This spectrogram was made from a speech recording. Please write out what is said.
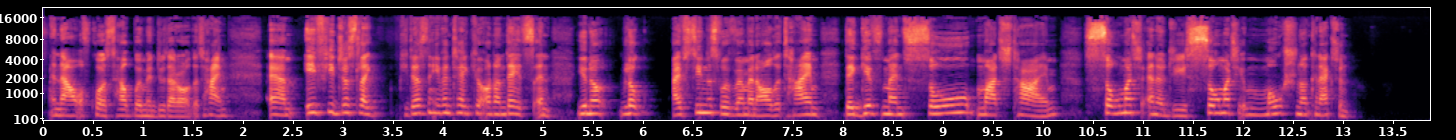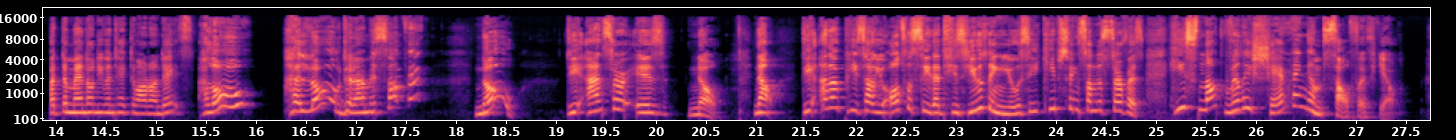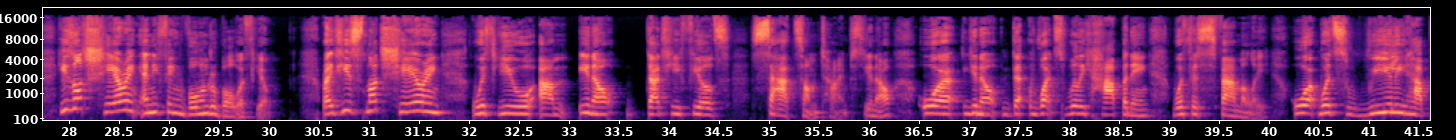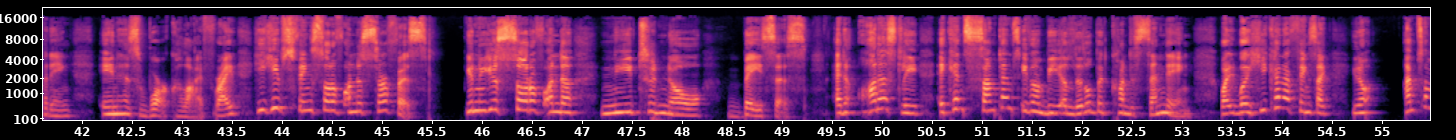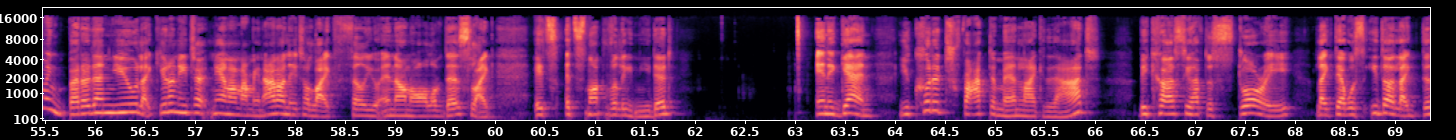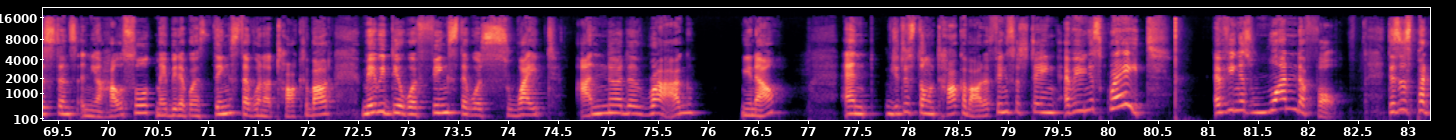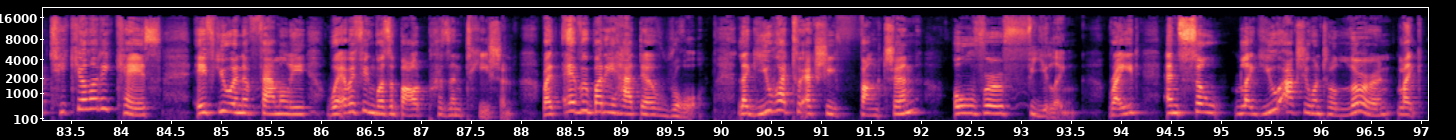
And now, of course, help women do that all the time. Um, if you just like, he doesn't even take you out on dates. And, you know, look, I've seen this with women all the time. They give men so much time, so much energy, so much emotional connection but the men don't even take them out on dates. Hello? Hello? Did I miss something? No. The answer is no. Now, the other piece, how you also see that he's using you is he keeps things on the surface. He's not really sharing himself with you. He's not sharing anything vulnerable with you right? He's not sharing with you, um, you know, that he feels sad sometimes, you know, or, you know, that what's really happening with his family or what's really happening in his work life, right? He keeps things sort of on the surface. You know, you're sort of on the need to know basis. And honestly, it can sometimes even be a little bit condescending, right? Where he kind of thinks like, you know, I'm something better than you. Like you don't need to, you know, I mean, I don't need to like fill you in on all of this. Like it's it's not really needed. And again, you could attract a man like that because you have the story like there was either like distance in your household maybe there were things that were not talked about maybe there were things that were swiped under the rug you know and you just don't talk about it things are staying everything is great everything is wonderful this is particularly case if you're in a family where everything was about presentation, right? Everybody had their role. Like you had to actually function over feeling, right? And so like you actually want to learn like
